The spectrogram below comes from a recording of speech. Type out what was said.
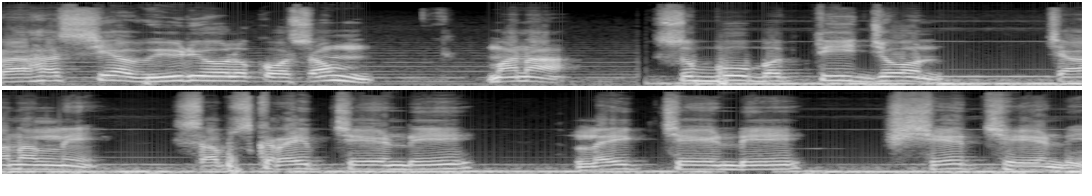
రహస్య వీడియోల కోసం మన సుబ్బు భక్తి జోన్ ఛానల్ని సబ్స్క్రైబ్ చేయండి లైక్ చేయండి షేర్ చేయండి.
